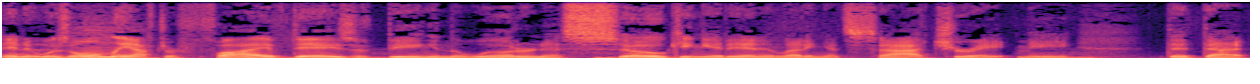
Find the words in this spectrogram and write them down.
And it was only after five days of being in the wilderness, hmm. soaking it in and letting it saturate me, hmm. that that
